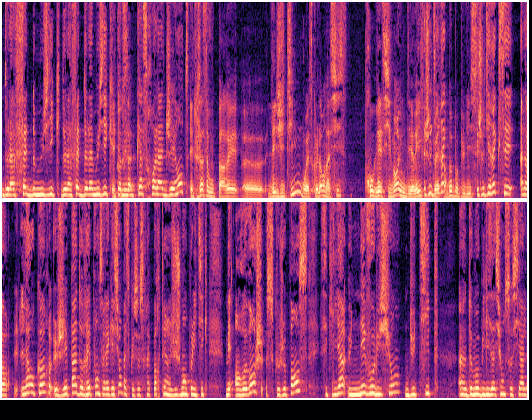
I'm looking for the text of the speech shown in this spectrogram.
de la fête de musique, de la fête de la musique Et comme ça- une casserolade géante. Et tout ça, ça vous paraît euh, légitime ou est-ce que là, on assiste progressivement à une dérive qui Je peut dirais être un peu populiste? Je dirais que c'est. Alors là encore, j'ai pas de réponse à la question parce que ce serait porter un jugement politique. Mais en revanche, ce que je pense, c'est qu'il y a une évolution du type euh, de mobilisation sociale.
